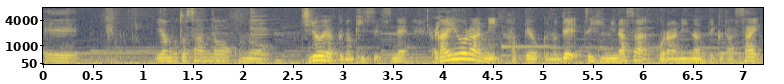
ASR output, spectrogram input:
えー岩本さんのこの治療薬の記事ですね、はい。概要欄に貼っておくのでぜひ皆さんご覧になってください。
